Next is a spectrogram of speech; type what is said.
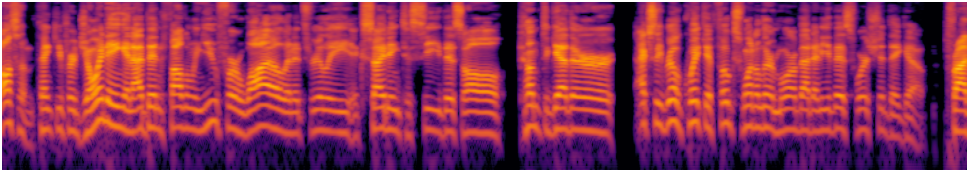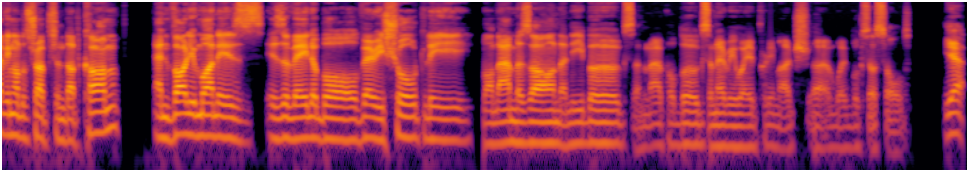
Awesome. Thank you for joining. And I've been following you for a while, and it's really exciting to see this all come together. Actually, real quick, if folks want to learn more about any of this, where should they go? ThrivingOnDisruption.com. And volume one is is available very shortly on Amazon and ebooks and Apple Books and everywhere pretty much uh, where books are sold. Yeah,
